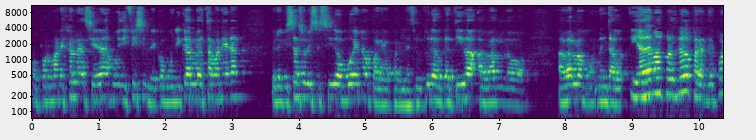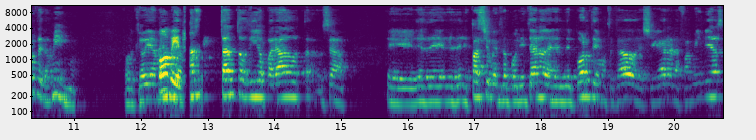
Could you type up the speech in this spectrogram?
o por manejar la ansiedad es muy difícil de comunicarlo de esta manera, pero quizás hubiese sido bueno para, la estructura educativa haberlo, haberlo comentado. Y además, por otro lado, para el deporte lo mismo, porque obviamente tantos días parados, o sea, eh, desde, desde, el espacio metropolitano, desde el deporte, hemos tratado de llegar a las familias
